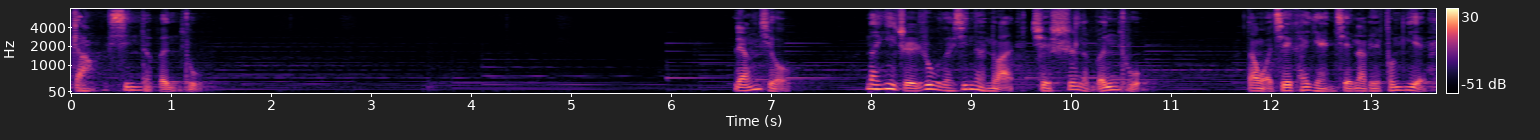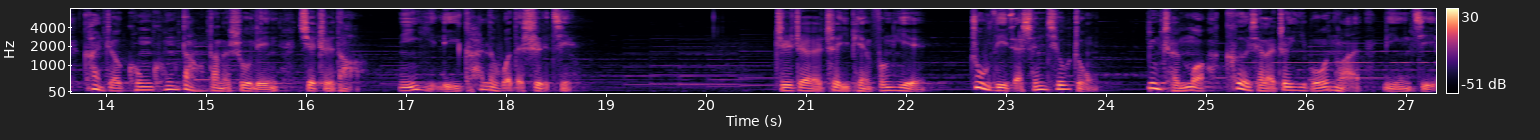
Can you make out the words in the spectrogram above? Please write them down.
掌心的温度。良久，那一直入了心的暖却失了温度。当我揭开眼前那片枫叶，看着空空荡荡的树林，却知道你已离开了我的世界。执着这一片枫叶，伫立在深秋中，用沉默刻下了这一抹暖，铭记。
